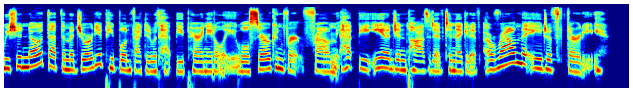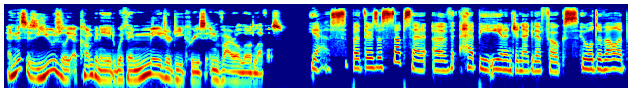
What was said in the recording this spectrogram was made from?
We should note that the majority of people infected with Hep B perinatally will seroconvert from Hep B antigen positive to negative around the age of 30. And this is usually accompanied with a major decrease in viral load levels. Yes, but there's a subset of Hep B antigen negative folks who will develop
